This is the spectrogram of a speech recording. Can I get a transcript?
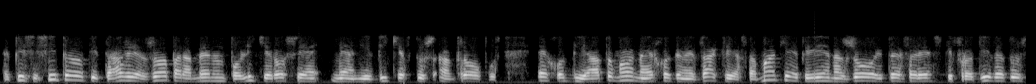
Επίσης είπε ότι τα άγρια ζώα παραμένουν πολύ καιρό σε, με ανειδίκευτους ανθρώπους. Έχουν δει άτομα να έρχονται με δάκρυα στα μάτια επειδή ένα ζώο υπέφερε στη φροντίδα τους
